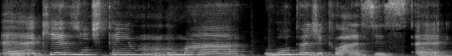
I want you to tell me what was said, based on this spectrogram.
É, aqui a gente tem uma luta de classes é,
